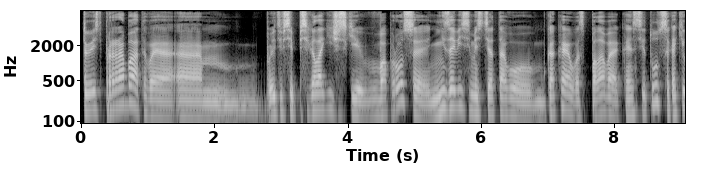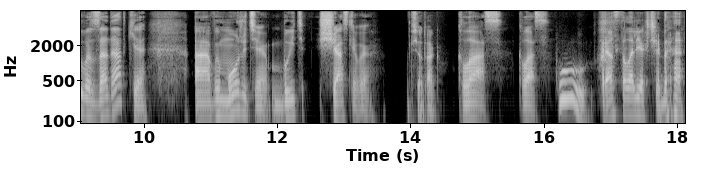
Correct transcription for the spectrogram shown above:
То есть, прорабатывая э, эти все психологические вопросы, вне зависимости от того, какая у вас половая конституция, какие у вас задатки, э, вы можете быть счастливы. Все так. Класс, класс. У-у. Прям стало легче, да.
